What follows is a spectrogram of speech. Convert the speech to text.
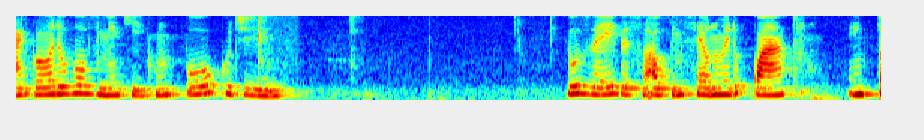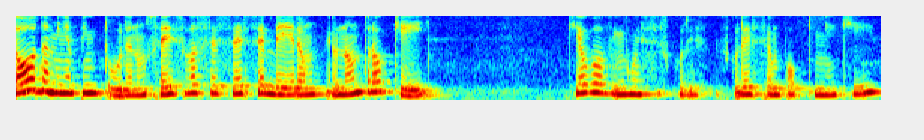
Agora, eu vou vir aqui com um pouco de... Eu usei, pessoal, o pincel número 4 em toda a minha pintura. Não sei se vocês perceberam, eu não troquei. Aqui eu vou vir com esse escurecer um pouquinho aqui.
